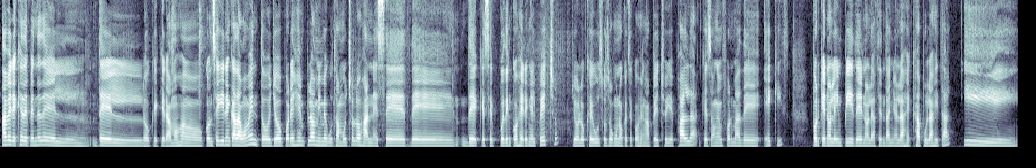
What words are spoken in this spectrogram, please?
A ver, es que depende de lo que queramos conseguir en cada momento. Yo, por ejemplo, a mí me gustan mucho los arneses de, de que se pueden coger en el pecho. Yo los que uso son unos que se cogen a pecho y espalda, que son en forma de X porque no le impide, no le hacen daño en las escápulas y tal. Y,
